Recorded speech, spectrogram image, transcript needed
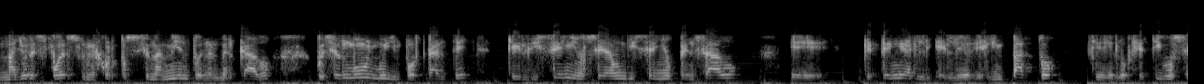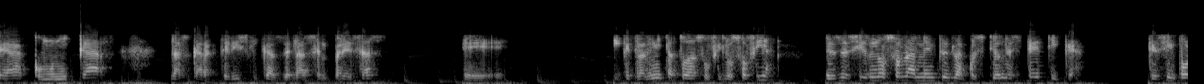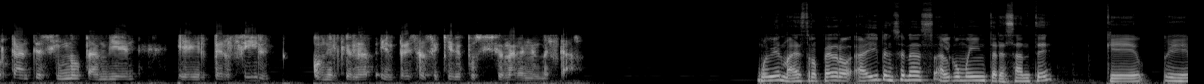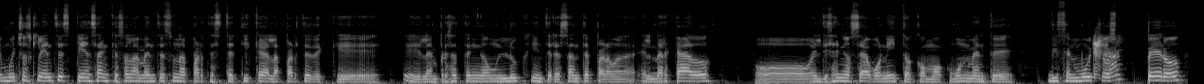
mayor esfuerzo y mejor posicionamiento en el mercado, pues es muy, muy importante que el diseño sea un diseño pensado, eh, que tenga el, impacto, que el objetivo sea comunicar las características de las empresas eh, y que transmita toda su filosofía. Es decir, no solamente es la cuestión estética, que es importante, sino también el perfil con el que la empresa se quiere posicionar en el mercado. Muy bien, maestro Pedro. Ahí mencionas algo muy interesante que eh, muchos clientes piensan que solamente es una parte estética, la parte de que eh, la empresa tenga un look interesante para el mercado o el diseño sea bonito, como comúnmente dicen muchos, pero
